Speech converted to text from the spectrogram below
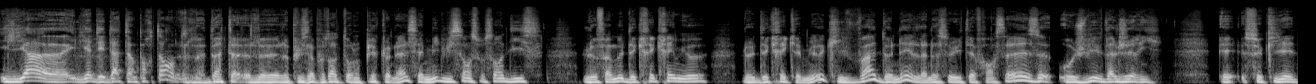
il y a, euh, il y a des dates importantes? La date le, la plus importante dans l'Empire colonial, c'est 1870, le fameux décret Crémieux. Le décret Crémieux qui va donner la nationalité française aux Juifs d'Algérie. Et ce qui est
